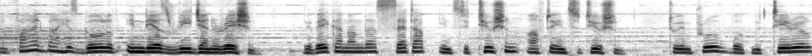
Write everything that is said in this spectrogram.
And fired by his goal of India's regeneration, Vivekananda set up institution after institution to improve both material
